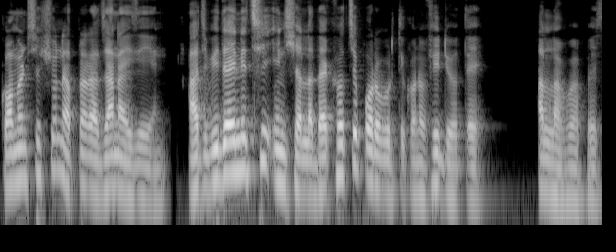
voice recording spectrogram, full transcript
কমেন্ট সেকশনে আপনারা জানাই যেন আজ বিদায় নিচ্ছি ইনশাল্লাহ দেখা হচ্ছে পরবর্তী কোনো ভিডিওতে। আল্লাহ হাফেজ।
